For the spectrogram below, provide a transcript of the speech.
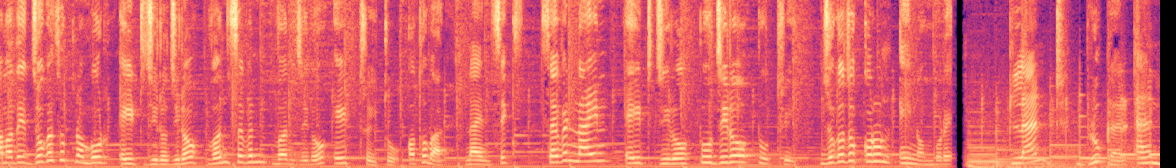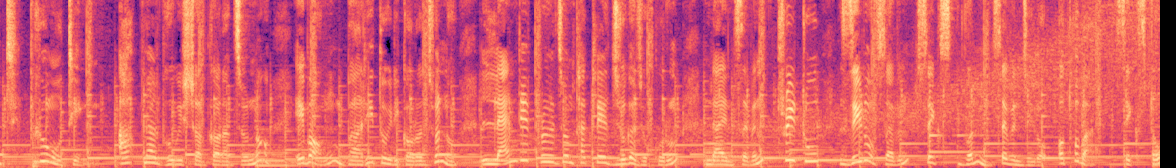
আমাদের যোগাযোগ number eight zero zero one seven one zero eight three two অথবা nine six seven nine eight zero two zero two three. যোগাযোগ করুন এই নম্বরে। ল্যান্ড ব্রোকার অ্যান্ড প্রমোটিং আপনার ভবিষ্যৎ করার জন্য এবং বাড়ি তৈরি করার জন্য ল্যান্ডের প্রয়োজন থাকলে যোগাযোগ করুন nine seven three two zero seven six one seven zero অথবা six two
